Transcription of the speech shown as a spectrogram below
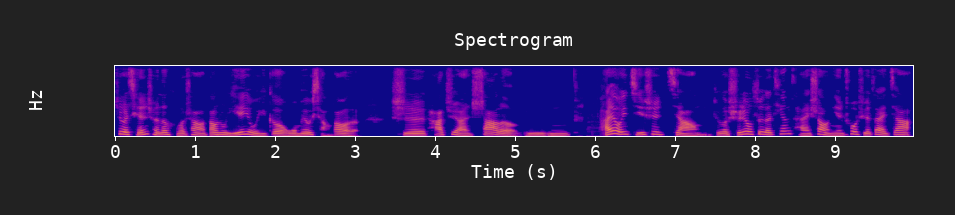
这个虔诚的和尚当中也有一个我没有想到的，是他居然杀了，嗯嗯。还有一集是讲这个十六岁的天才少年辍学在家，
